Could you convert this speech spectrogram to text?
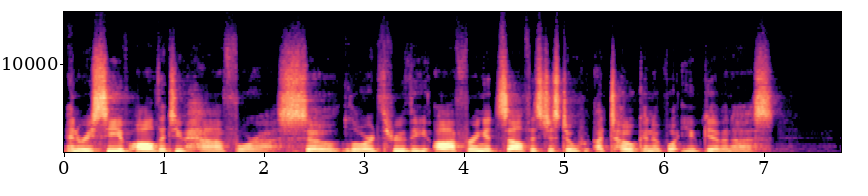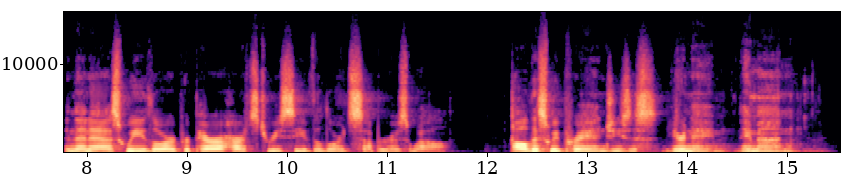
and receive all that you have for us. So, Lord, through the offering itself is just a, a token of what you've given us. And then as we, Lord, prepare our hearts to receive the Lord's Supper as well. All this we pray in Jesus, your name. Amen.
